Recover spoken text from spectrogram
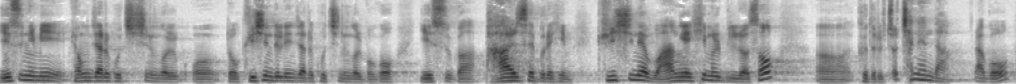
예수님이 병자를 고치시는 걸, 어, 또 귀신 들린 자를 고치는 걸 보고 예수가 바알세불의 힘, 귀신의 왕의 힘을 빌려서 어, 그들을 쫓아낸다라고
